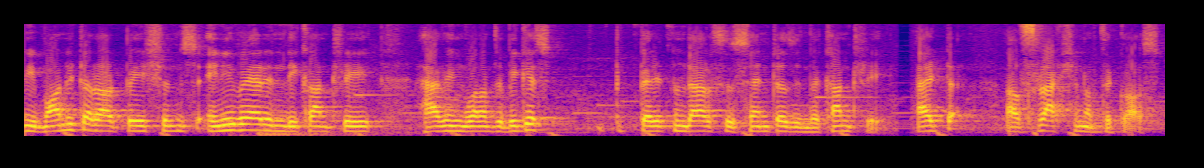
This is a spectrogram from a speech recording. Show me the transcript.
we monitor our patients anywhere in the country, having one of the biggest peritoneal dialysis centers in the country at a fraction of the cost.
